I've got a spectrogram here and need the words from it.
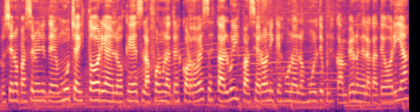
Luciano Paciaroni tiene mucha historia en lo que es la Fórmula 3 cordobesa. Está Luis Paciaroni, que es uno de los múltiples campeones de la categoría.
